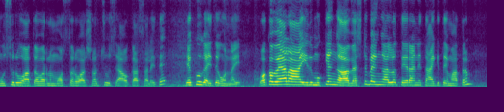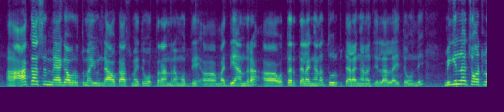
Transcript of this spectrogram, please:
ముసురు వాతావరణం మోస్తరు వర్షాలు చూసే అవకాశాలు అయితే ఎక్కువగా అయితే ఉన్నాయి. ఒకవేళ ఇది ముఖ్యంగా వెస్ట్ బెంగాల్లో తీరాన్ని తాకితే మాత్రం ఆకాశం మేఘావృతమై ఉండే అవకాశం అయితే ఉత్తరాంధ్ర మధ్య మధ్యాంధ్ర ఉత్తర తెలంగాణ తూర్పు తెలంగాణ జిల్లాలో అయితే ఉంది. మిగిలిన చోట్ల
